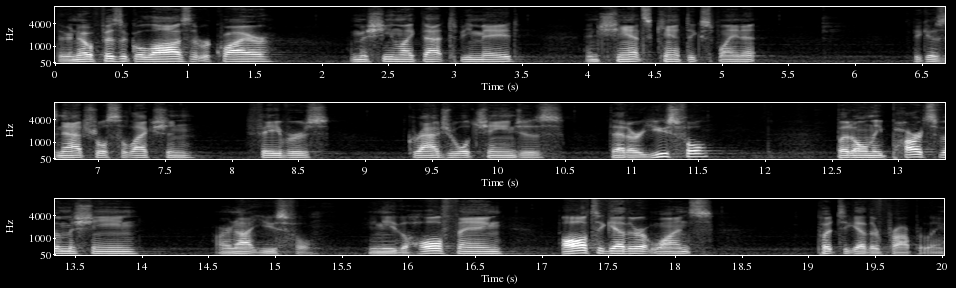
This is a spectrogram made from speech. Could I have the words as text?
There are no physical laws that require a machine like that to be made, and chance can't explain it because natural selection favors gradual changes that are useful, but only parts of a machine are not useful. You need the whole thing all together at once, put together properly.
